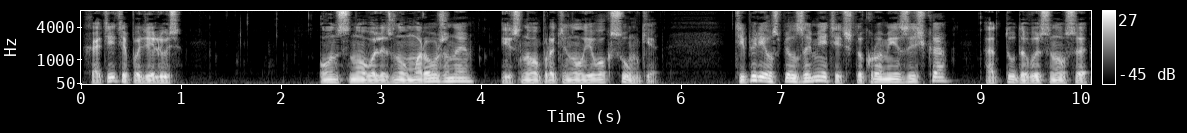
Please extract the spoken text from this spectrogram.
Хотите, поделюсь?» Он снова лизнул мороженое и снова протянул его к сумке. Теперь я успел заметить, что кроме язычка оттуда высунулся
